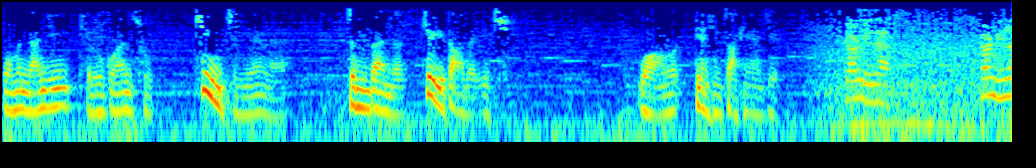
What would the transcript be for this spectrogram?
我们南京铁路公安处近几年来侦办的最大的一起网络电信诈骗案件。叫什么名字？叫什么名字？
